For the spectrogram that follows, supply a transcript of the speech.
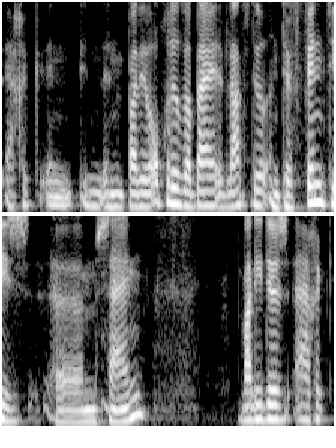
eigenlijk in, in, in een paar delen opgedeeld, waarbij het laatste deel interventies ehm, zijn. Waar hij dus eigenlijk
